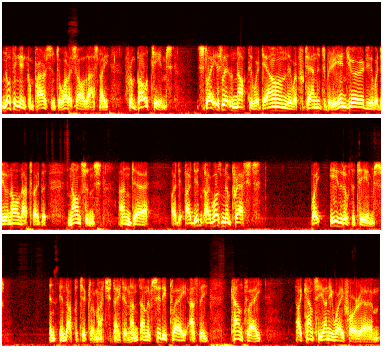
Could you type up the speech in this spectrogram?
nothing in comparison to what I saw last night from both teams. Slightest little knock, they were down. They were pretending to be injured. They were doing all that type of nonsense, and uh, I, I didn't. I wasn't impressed by either of the teams in, in that particular match, Nathan. And, and if City play as they can play, I can't see any way for um,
